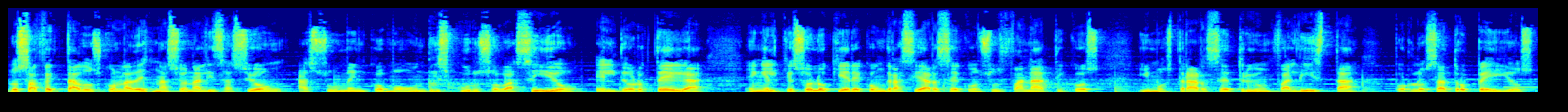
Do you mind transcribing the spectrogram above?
Los afectados con la desnacionalización asumen como un discurso vacío el de Ortega, en el que solo quiere congraciarse con sus fanáticos y mostrarse triunfalista por los atropellos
